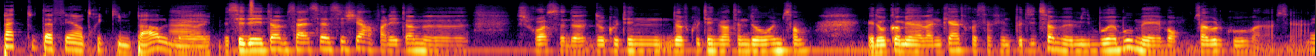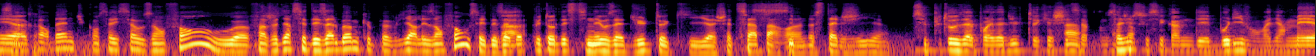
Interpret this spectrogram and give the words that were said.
pas tout à fait un truc qui me parle, ah mais c'est des tomes, ça c'est assez cher. Enfin les tomes. Euh je crois que ça doit, coûter une, doivent coûter une vingtaine d'euros, il me semble. Et donc, comme il y en a 24, ça fait une petite somme euh, mis bout à bout, mais bon, ça vaut le coup, voilà. Et euh, Corben, tu conseilles ça aux enfants ou, euh, enfin, je veux dire, c'est des albums que peuvent lire les enfants ou c'est des ah, albums plutôt destinés aux adultes qui achètent ça par nostalgie? C'est plutôt pour les adultes qui achètent ah, ça par nostalgie, parce que c'est quand même des beaux livres, on va dire. Mais,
